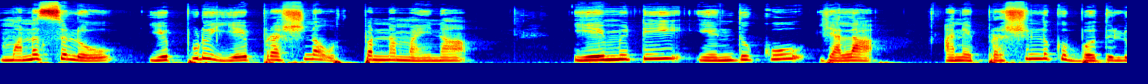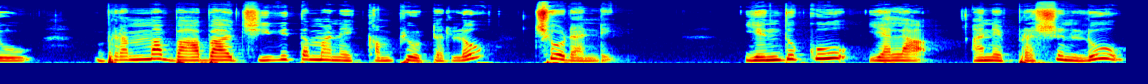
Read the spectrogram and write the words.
మనస్సులో ఎప్పుడు ఏ ప్రశ్న ఉత్పన్నమైనా ఏమిటి ఎందుకు ఎలా అనే ప్రశ్నలకు బదులు బ్రహ్మ బాబా జీవితం అనే కంప్యూటర్లో చూడండి. ఎందుకు ఎలా అనే ప్రశ్నలు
